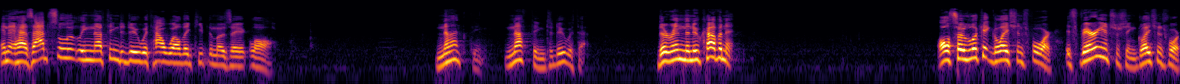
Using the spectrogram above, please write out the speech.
and it has absolutely nothing to do with how well they keep the Mosaic law. Nothing, nothing to do with that. They're in the new covenant. Also, look at Galatians 4. It's very interesting. Galatians 4.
